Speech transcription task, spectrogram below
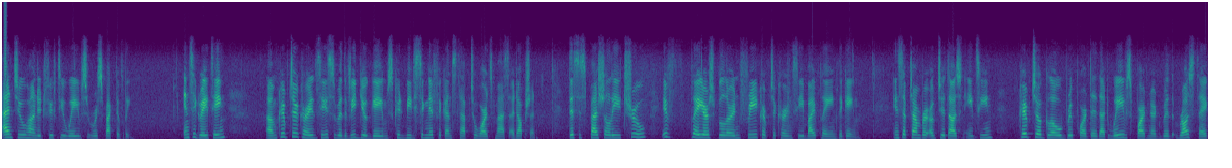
and 250 waves respectively. Integrating um, cryptocurrencies with video games could be a significant step towards mass adoption. This is especially true if players will earn free cryptocurrency by playing the game. In September of 2018, CryptoGlobe reported that Waves partnered with Rostec,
